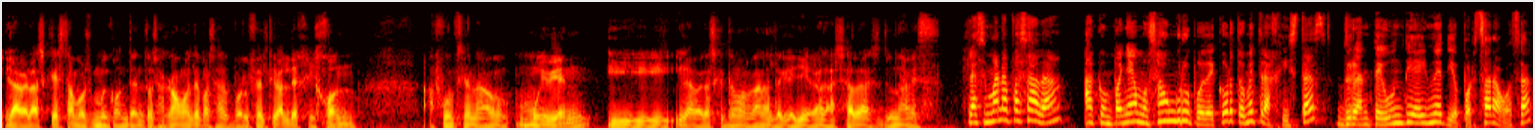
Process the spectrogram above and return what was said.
Y la verdad es que estamos muy contentos, acabamos de pasar por el Festival de Gijón, ha funcionado muy bien y, y la verdad es que tenemos ganas de que llegue a las salas de una vez. La semana pasada acompañamos a un grupo de cortometrajistas durante un día y medio por Zaragoza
